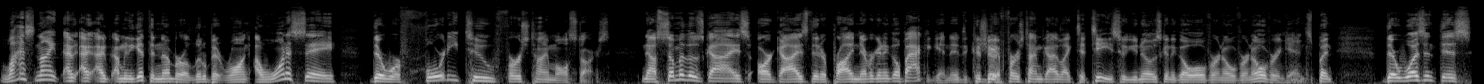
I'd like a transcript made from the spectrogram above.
last night I, I, I'm going to get the number a little bit wrong. I want to say there were 42 first-time All-Stars. Now, some of those guys are guys that are probably never going to go back again. It could be a first-time guy like Tatis, who you know is going to go over and over and over Mm-hmm. again. But there wasn't this.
